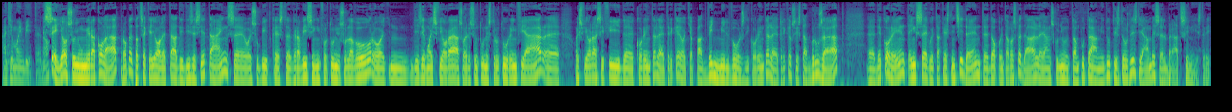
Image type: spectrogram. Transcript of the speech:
anche mo in vita, no? Sì, io sono un miracolato proprio perché io all'età di 17 anni eh, ho subito questo gravissimo infortunio sul lavoro, ho, diciamo, ho sfiorato, ho risolto una struttura in fiar, eh, ho sfiorato i fili di corrente elettrica, ho chiappato 20.000 volts di corrente elettrica, ho si stato bruciato eh, de corrente in seguito a questo incidente dopo in all'ospedale hanno scugnuto amputami tutti i due gambe e il braccio sinistri.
